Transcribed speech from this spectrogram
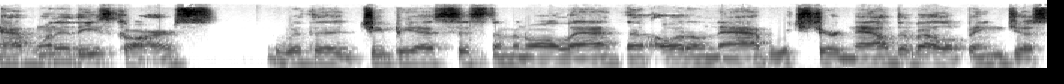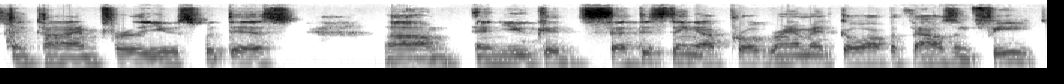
have one of these cars with a GPS system and all that, the auto nav, which they're now developing just in time for the use with this. Um, and you could set this thing up, program it, go up a thousand feet,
